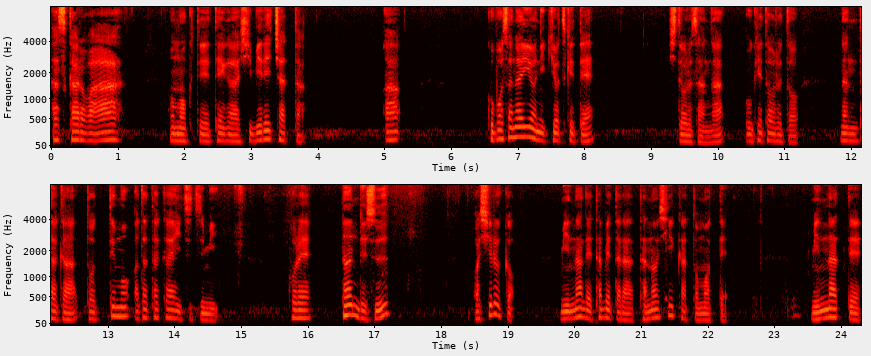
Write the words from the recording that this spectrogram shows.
助かるわ。重くて手がしびれちゃった。あこぼさないように気をつけて。シトルさんが受け取るとなんだかとっても温かい包み。これ何です？おしるこみんなで食べたら楽しいかと思ってみんなって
